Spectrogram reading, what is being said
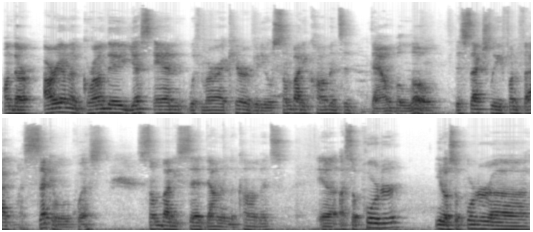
on the Ariana Grande Yes and with Mariah Carey video, somebody commented down below. This is actually, fun fact, my second request. Somebody said down in the comments, a supporter, you know, supporter, uh,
